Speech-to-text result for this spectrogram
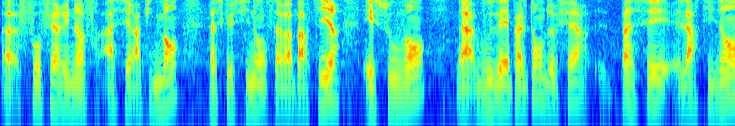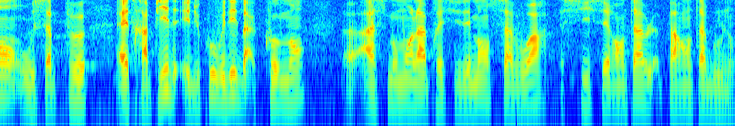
il euh, faut faire une offre assez rapidement parce que sinon ça va partir et souvent bah, vous n'avez pas le temps de faire passer l'artisan ou ça peut être rapide et du coup vous dites bah, comment euh, à ce moment-là précisément savoir si c'est rentable, pas rentable ou non?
